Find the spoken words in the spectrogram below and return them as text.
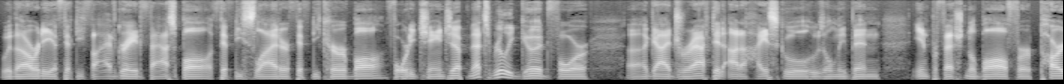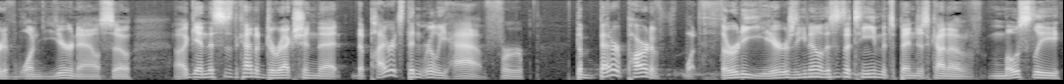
with already a 55 grade fastball, a 50 slider, 50 curveball, 40 changeup. And that's really good for uh, a guy drafted out of high school who's only been in professional ball for part of one year now. So, uh, again, this is the kind of direction that the Pirates didn't really have for the better part of what 30 years you know this is a team that's been just kind of mostly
